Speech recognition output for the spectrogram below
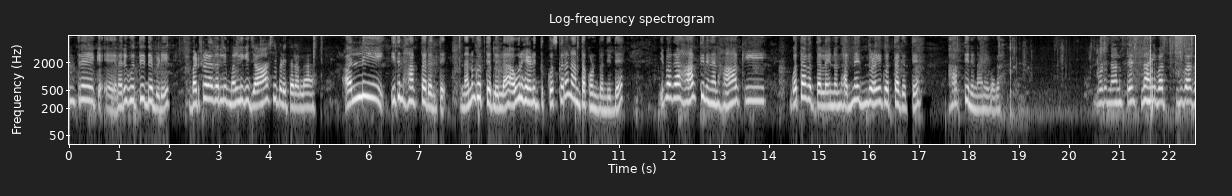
ಅಂದರೆ ಎಲ್ಲರಿಗೂ ಗೊತ್ತಿದ್ದೆ ಬಿಡಿ. ಭಟ್ಕಳದಲ್ಲಿ ಮಲ್ಲಿಗೆ ಜಾಸ್ತಿ ಬೆಳೀತಾರಲ್ಲ, ಅಲ್ಲಿ ಇದನ್ನ ಹಾಕ್ತಾರಂತೆ. ನನಗೆ ಗೊತ್ತಿರಲಿಲ್ಲ, ಅವ್ರು ಹೇಳಿದ್ದಕ್ಕೋಸ್ಕರ ನಾನು ತಗೊಂಡು ಬಂದಿದ್ದೆ. ಇವಾಗ ಹಾಕ್ತೀನಿ ನಾನು, ಹಾಕಿ ಗೊತ್ತಾಗುತ್ತಲ್ಲ, ಇನ್ನೊಂದು ಹದಿನೈದು ದಿನದೊಳಗೆ ಗೊತ್ತಾಗುತ್ತೆ. ಹಾಕ್ತೀನಿ ನಾನು ಇವಾಗ. ನೋಡಿ ನಾನು ಫ್ರೆಂಡ್ಸ್ ನಾನು ಇವತ್ತು ಇವಾಗ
